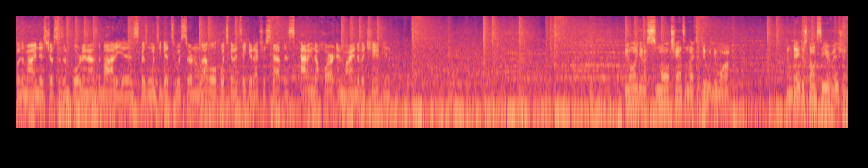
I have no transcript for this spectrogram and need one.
The mind is just as important as the body is because once you get to a certain level, what's going to take you an extra step is having the heart and mind of a champion. You only get a small chance in life to do what you want. And they just don't see your vision.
